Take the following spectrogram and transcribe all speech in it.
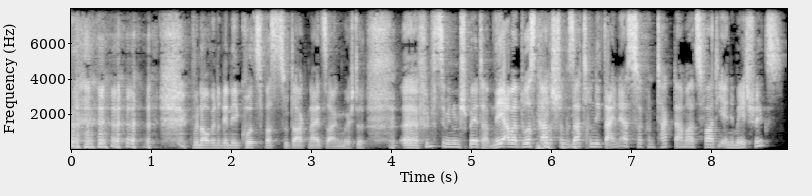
genau, wenn René kurz was zu Dark Knight sagen möchte. Äh, 15 Minuten später. Nee, aber du hast gerade schon gesagt, René, dein erster Kontakt damals war die Animatrix.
